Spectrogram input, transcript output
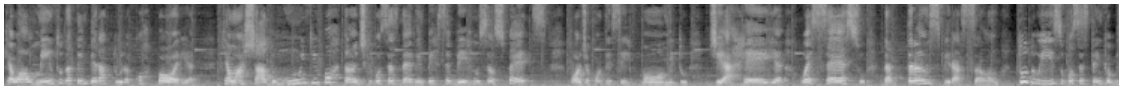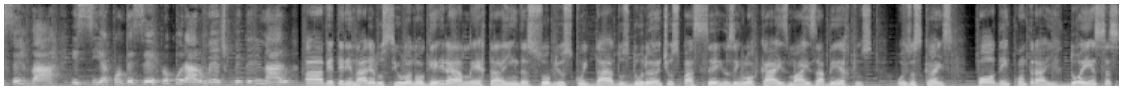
que é o aumento da temperatura corpórea que é um achado muito importante que vocês devem perceber nos seus pets. Pode acontecer vômito, diarreia, o excesso da transpiração. Tudo isso vocês têm que observar e, se acontecer, procurar o médico veterinário. A veterinária Lucila Nogueira alerta ainda sobre os cuidados durante os passeios em locais mais abertos, pois os cães podem contrair doenças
